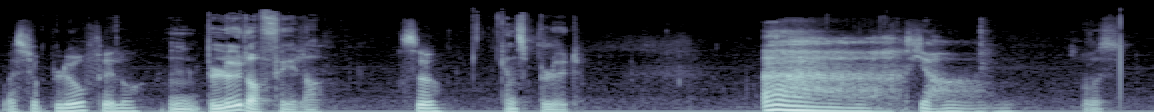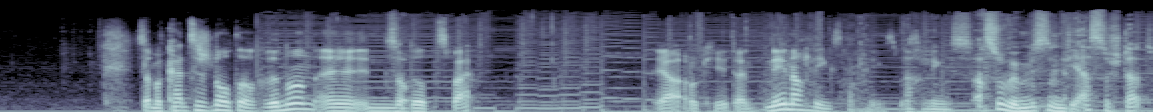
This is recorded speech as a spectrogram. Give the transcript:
Was für Blurfehler. ein blöder Fehler. So. Ganz blöd. Ah, ja. So ist. Sag mal, kannst du dich noch erinnern, äh, in So. der 2. Ja, okay, dann. Nee, nach links, nach links. Nach links. Ach so, wir müssen in die erste Stadt.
